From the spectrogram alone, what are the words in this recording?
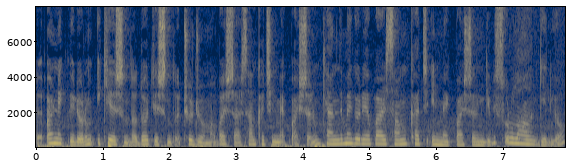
e, örnek veriyorum 2 yaşında 4 yaşında çocuğuma başlarsam kaç ilmek başlarım? Kendime göre yaparsam kaç ilmek başlarım gibi sorular geliyor.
